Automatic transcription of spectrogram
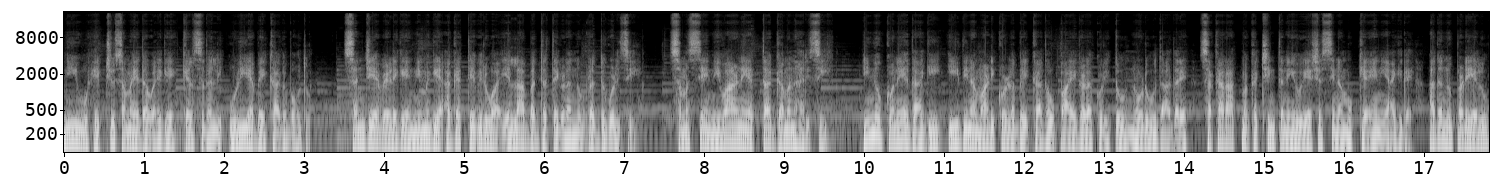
ನೀವು ಹೆಚ್ಚು ಸಮಯದವರೆಗೆ ಕೆಲಸದಲ್ಲಿ ಉಳಿಯಬೇಕಾಗಬಹುದು. ಸಂಜೆಯ ವೇಳೆಗೆ ನಿಮಗೆ ಅಗತ್ಯವಿರುವ ಎಲ್ಲಾ ಬದ್ಧತೆಗಳನ್ನು ರದ್ದುಗೊಳಿಸಿ. ಸಮಸ್ಯೆ ನಿವಾರಣೆಯತ್ತ ಗಮನಹರಿಸಿ. ಇನ್ನು ಕೊನೆಯದಾಗಿ, ಈ ದಿನ ಮಾಡಿಕೊಳ್ಳಬೇಕಾದ ಉಪಾಯಗಳ ಕುರಿತು ನೋಡುವುದಾದರೆ, ಸಕಾರಾತ್ಮಕ ಚಿಂತನೆಯು ಯಶಸ್ಸಿನ ಮುಖ್ಯ ಏನಿಯಾಗಿದೆ ಅದನ್ನು ಪಡೆಯಲು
